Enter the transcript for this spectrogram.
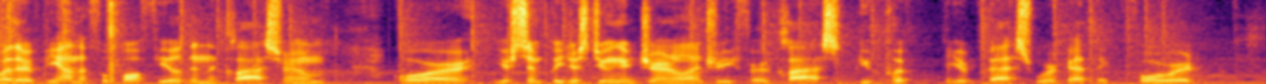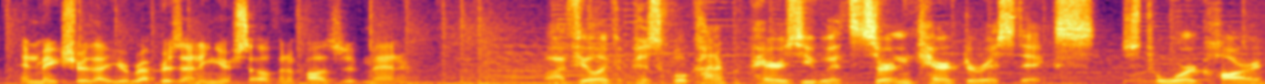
Whether it be on the football field, in the classroom, or you're simply just doing a journal entry for a class, you put your best work ethic forward and make sure that you're representing yourself in a positive manner. I feel like Episcopal kind of prepares you with certain characteristics just to work hard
